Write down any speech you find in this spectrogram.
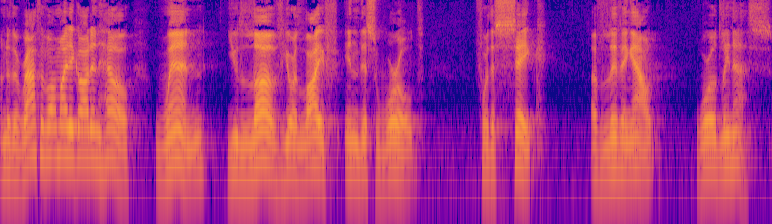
under the wrath of Almighty God in hell when you love your life in this world for the sake of living out worldliness.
